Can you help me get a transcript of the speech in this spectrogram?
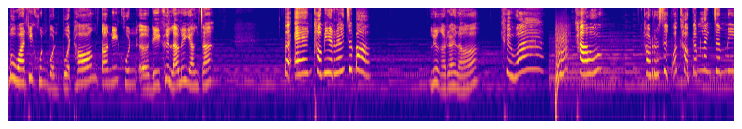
เมื่อวานที่คุณบ่นปวดท้อง ตอนนี้คุณเออดีขึ้นแล้วหรือยังจ๊ะ ตัวเองเขามีเรื่องจะบอก เรื่องอะไรเหรอ คือว่า เขา เขารู้สึกว่าเขากำลังจะมี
